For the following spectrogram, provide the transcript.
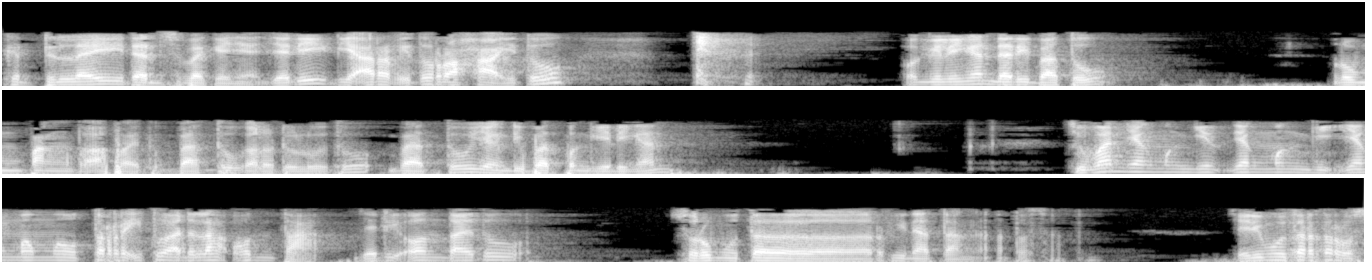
kedelai dan sebagainya. Jadi di Arab itu roha itu penggilingan dari batu, lumpang atau apa itu? Batu kalau dulu itu batu yang dibuat penggilingan. Cuman yang menggi, yang menggi, yang memutar itu adalah onta. Jadi onta itu suruh muter binatang atau satu. Jadi muter terus.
